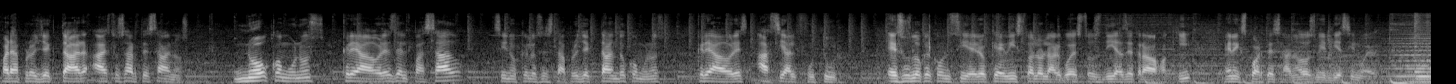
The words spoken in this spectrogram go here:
para proyectar a estos artesanos no como unos creadores del pasado, sino que los está proyectando como unos creadores hacia el futuro. Eso es lo que considero que he visto a lo largo de estos días de trabajo aquí en Expo Artesano 2019.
